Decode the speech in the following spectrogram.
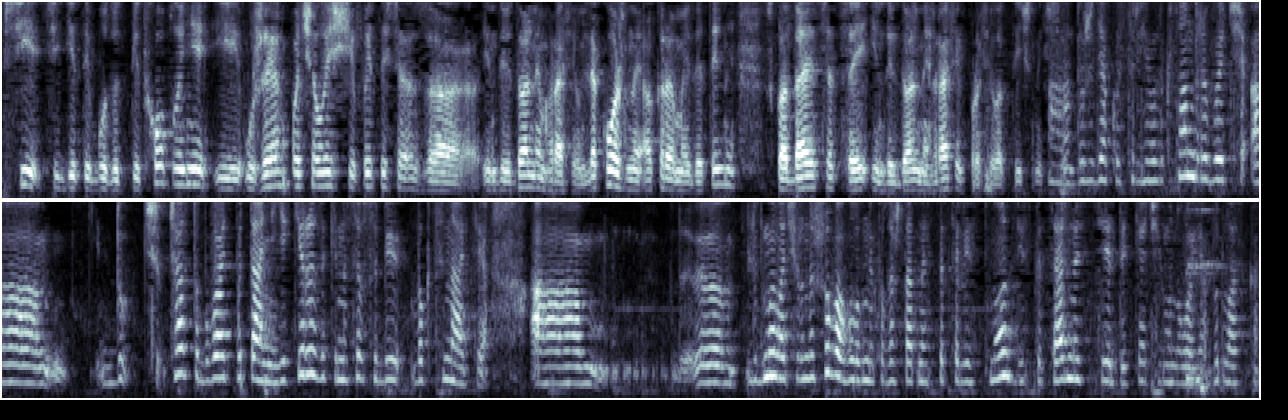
всі ці діти будуть підхоплені і вже почали щепитися за індивідуальним графіком. Для кожної окремої дитини складається цей індивідуальний графік профілактичних щеплень. Дуже дякую, Сергій Олександрович. Часто бувають питання, які ризики несе в собі вакцинація. Е, Людмила Чернишова, головний позаштатний спеціаліст МОЗ зі спеціальності дитяча імунологія. Будь ласка.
